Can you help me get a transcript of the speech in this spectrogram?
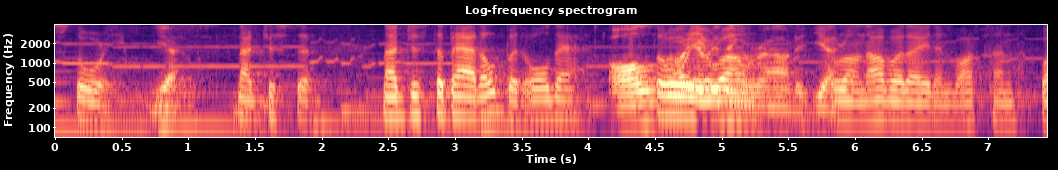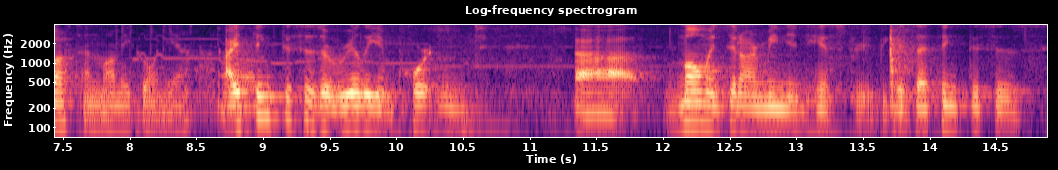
story. Yes, Not just the not just the battle, but all that all story everything around, around it. Yes, around Avarite and Vartan Vartan Mamigonian. I think this is a really important uh, moment in Armenian history because I think this is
